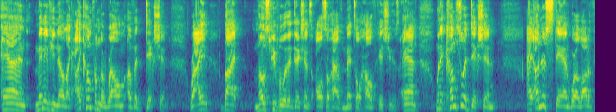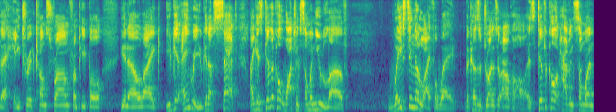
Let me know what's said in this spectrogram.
And many of you know, like, I come from the realm of addiction, right? But most people with addictions also have mental health issues. And when it comes to addiction, I understand where a lot of the hatred comes from, from people, you know, like you get angry, you get upset. Like it's difficult watching someone you love wasting their life away because of drugs or alcohol. It's difficult having someone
